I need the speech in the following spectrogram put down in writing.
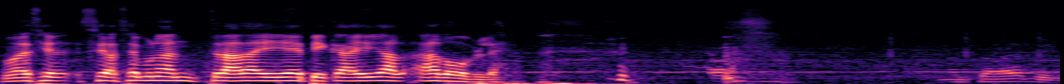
Vamos a ver si, si hacemos una entrada ahí épica ahí a, a doble. No está épico.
